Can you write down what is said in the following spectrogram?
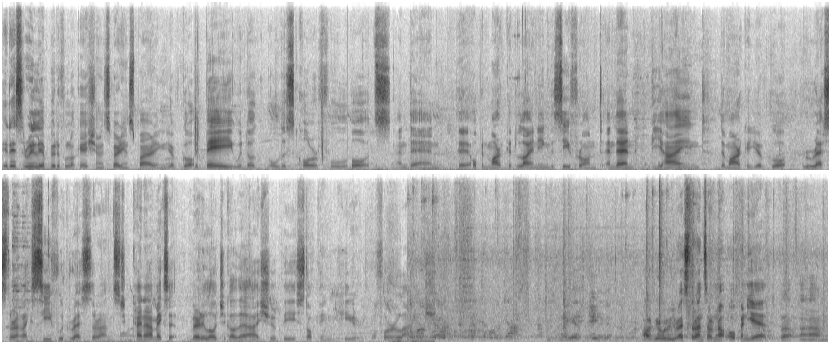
it is really a beautiful location. It's very inspiring. You've got the bay with all these colorful boats, and then the open market lining the seafront, and then behind the market you've got restaurant like seafood restaurants. Kind of makes it very logical that I should be stopping here for lunch. Restaurants are not open yet, but um,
